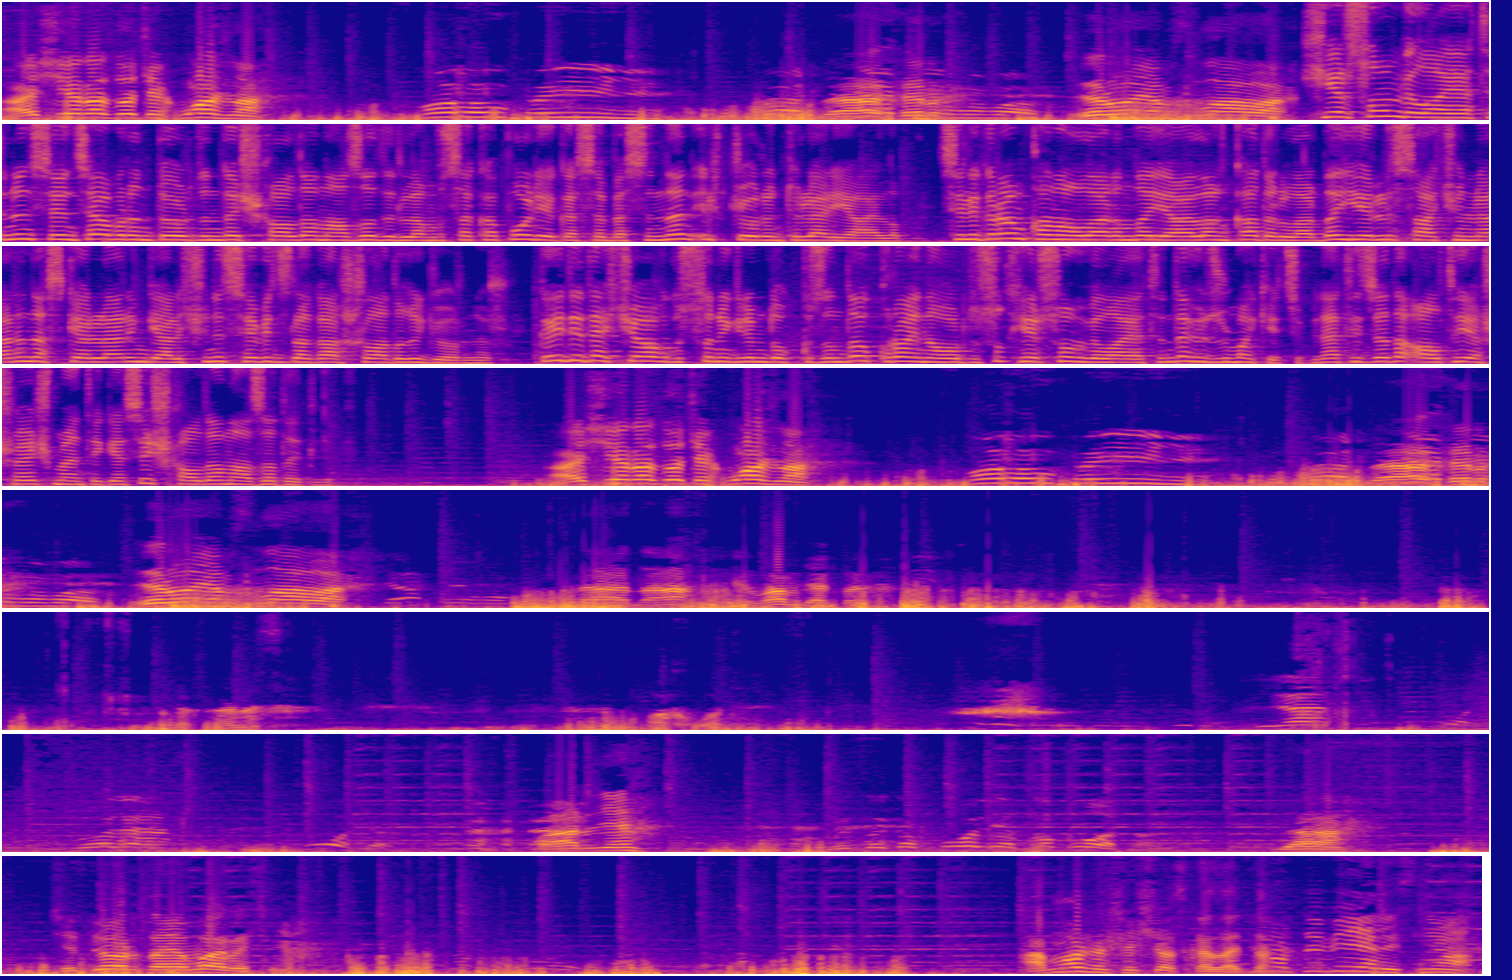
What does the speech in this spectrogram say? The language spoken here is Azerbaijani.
А ще разочек можна? Слава Україні! Так, Да, дякуємо вам. Героям слава! Xerson vilayətinin sentyabrın 4-də işğaldan azad edilən Vısakapolye qəsəbəsindən ilk görüntülər yayılıb. Telegram kanallarında yayılan kadrlarda yerli sakinlərin əsgərlərin gəlişini sevinclə qarşıladığı görünür. Qeyd edək ki, avqustun 29-da Ukrayna ordusu Xerson vilayətində hücuma keçib. Nəticədə 6 yaşayış məntəqəsi işğaldan azad edilib. А ще разочек можна? Слава Україні! Так, Да, дякуємо вам. Героям слава! Дякуємо вам. Да, да, і вам дякую. Такая у нас поход. Коля, Парни, високополье свободно. да, 4 вересня. А можешь еще сказать? Мертвый да? снял.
